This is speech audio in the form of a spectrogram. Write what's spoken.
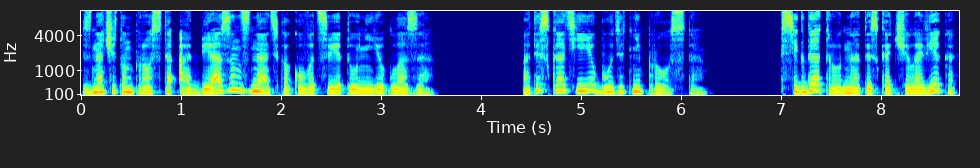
значит, он просто обязан знать, какого цвета у нее глаза. Отыскать ее будет непросто. Всегда трудно отыскать человека,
